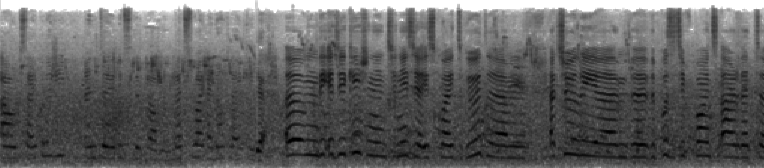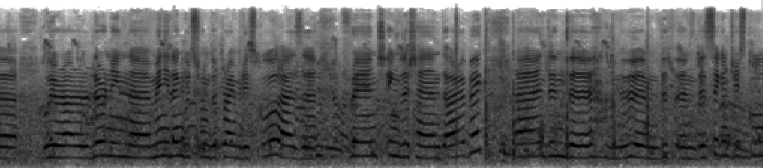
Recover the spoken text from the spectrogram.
our psychology, and uh, it's the problem. That's why I don't like it. Um, the education in Tunisia is quite good. Um, actually, um, the, the positive points are that uh, we are learning uh, many many languages from the primary school as uh, French, English and Arabic and in the, the, the, in the secondary school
